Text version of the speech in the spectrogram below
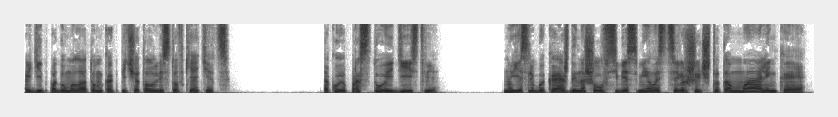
Эдит подумала о том, как печатал листовки отец. Такое простое действие. Но если бы каждый нашел в себе смелость совершить что-то маленькое —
